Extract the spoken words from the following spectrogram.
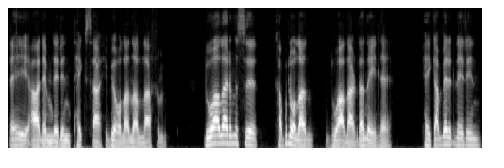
ey alemlerin tek sahibi olan Allah'ım. Dualarımızı kabul olan dualardan eyle. Peygamberlerin,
